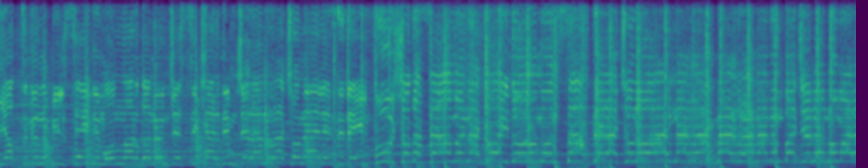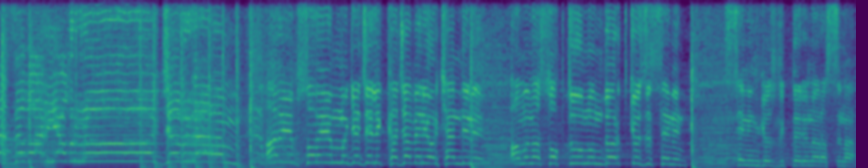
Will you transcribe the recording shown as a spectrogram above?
Yattığını bilseydim onlardan önce sikerdim. Ceren raçon elezi değil. Fuş odası amına gecelik kaca veriyor kendini. Amına soktuğumun dört gözü senin. Senin gözlüklerin arasına.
